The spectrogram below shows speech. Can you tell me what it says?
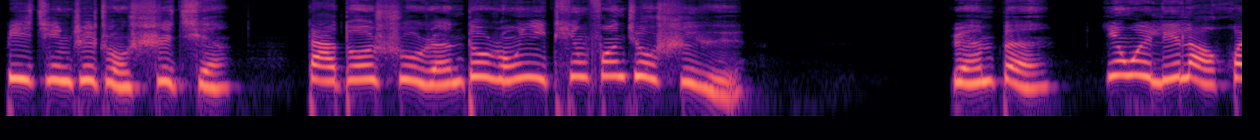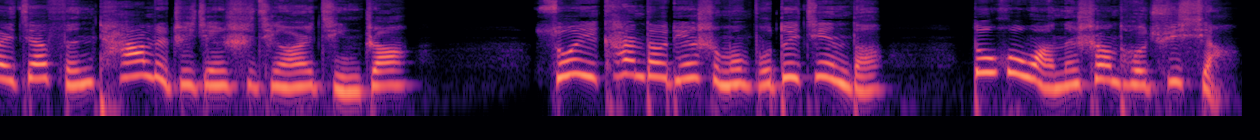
毕竟这种事情，大多数人都容易听风就是雨。原本因为李老坏家坟塌了这件事情而紧张，所以看到点什么不对劲的，都会往那上头去想。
